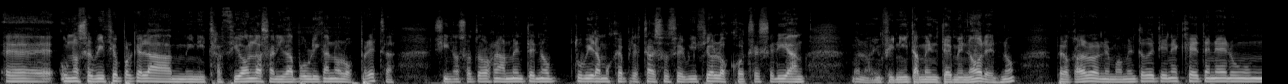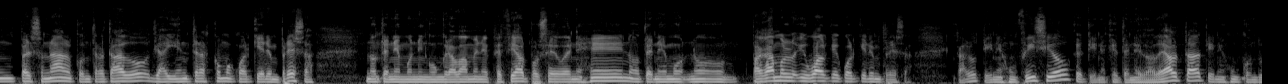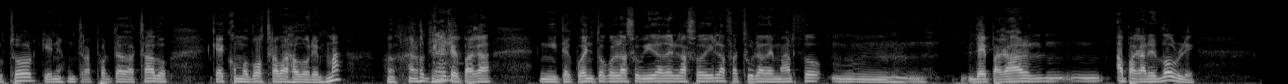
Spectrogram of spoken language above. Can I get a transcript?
eh, unos servicios porque la administración, la sanidad pública no los presta. Si nosotros realmente no tuviéramos que prestar esos servicios, los costes serían, bueno, infinitamente menores, ¿no? Pero claro, en el momento que tienes que tener un personal contratado, ya ahí entras como cualquier empresa. No tenemos ningún gravamen especial por ser ONG, no tenemos, no pagamos igual que cualquier empresa. Claro, tienes un fisio que tienes que tener de alta, tienes un conductor, tienes un transporte adaptado que es como dos trabajadores más Claro, tienes que pagar, ni te cuento con la subida del gasoil, la factura de marzo, mm, de pagar mm, a pagar el doble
